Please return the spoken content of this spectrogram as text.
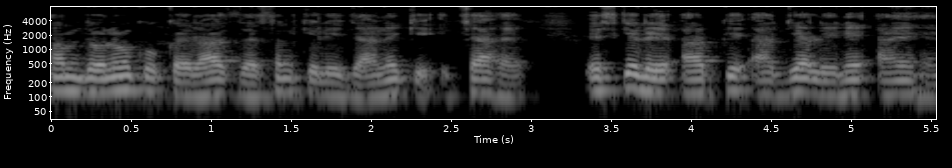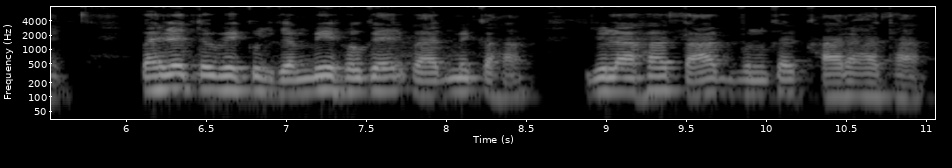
हम दोनों को कैलाश दर्शन के लिए जाने की इच्छा है। इसके लिए आपकी आज्ञा लेने आए हैं। पहले तो वे कुछ गंभीर हो गए, बाद में कहा, जुलाहा तात बुनकर खा रहा था।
